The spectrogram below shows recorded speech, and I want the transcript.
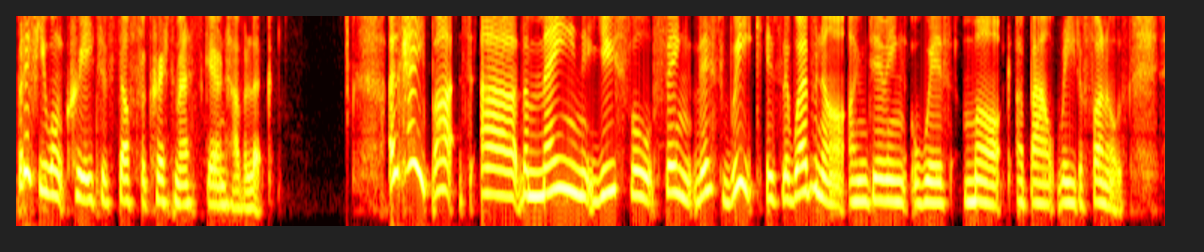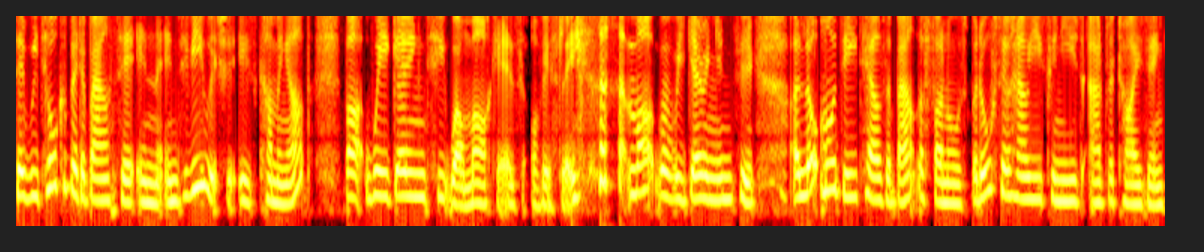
But if you want creative stuff for Christmas, go and have a look. Okay, but uh, the main useful thing this week is the webinar I'm doing with Mark about reader funnels. So we talk a bit about it in the interview, which is coming up, but we're going to, well, Mark is obviously. Mark will be going into a lot more details about the funnels, but also how you can use advertising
